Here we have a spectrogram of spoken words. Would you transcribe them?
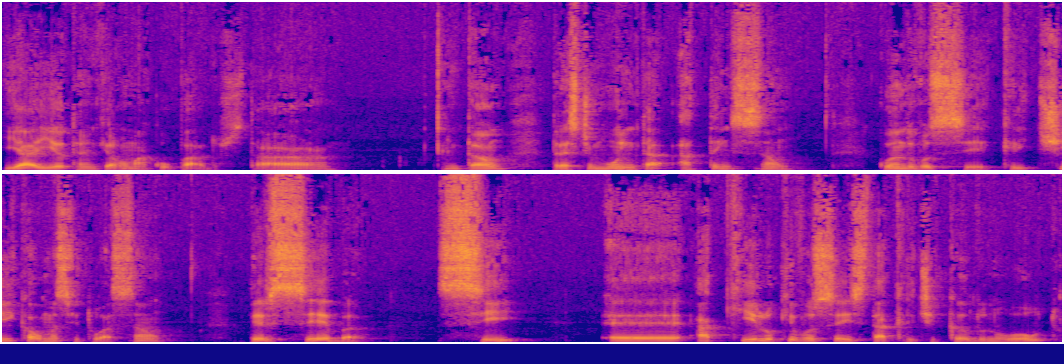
E aí eu tenho que arrumar culpados, tá? Então, preste muita atenção quando você critica uma situação, perceba se é, aquilo que você está criticando no outro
